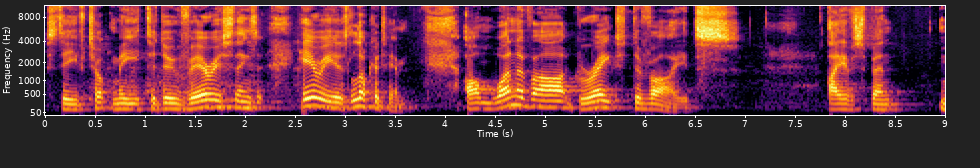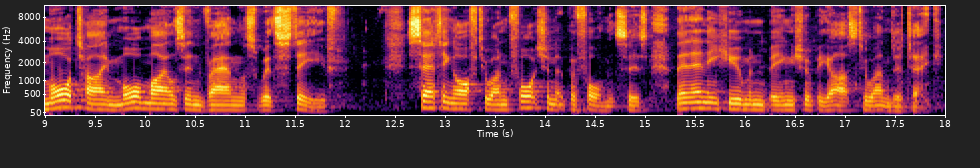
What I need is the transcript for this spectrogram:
Steve took me to do various things. Here he is, look at him. On one of our great divides, I have spent more time, more miles in vans with Steve, setting off to unfortunate performances than any human being should be asked to undertake.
